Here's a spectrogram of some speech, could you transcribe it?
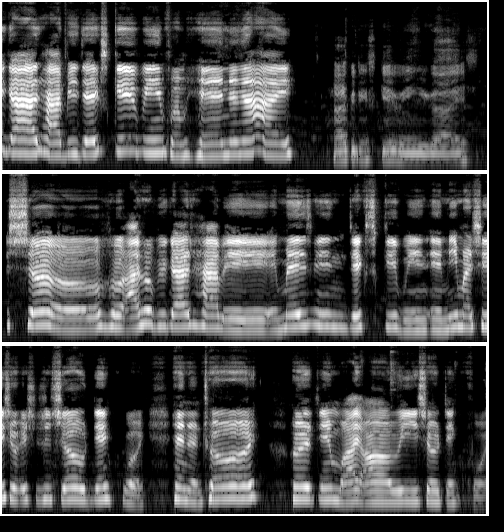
Hi guys, happy Thanksgiving from Hannah and I. Happy Thanksgiving, you guys. So, I hope you guys have a amazing Thanksgiving, and me and my sister is just so thankful. Hannah Troy, her thing, why are we so thankful?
